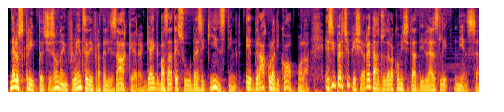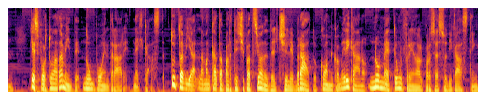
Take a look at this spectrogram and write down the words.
Nello script ci sono influenze dei fratelli Zucker, gag basate su Basic Instinct e Dracula di Coppola e si percepisce il retaggio della comicità di Leslie Nielsen che sfortunatamente non può entrare nel cast. Tuttavia, la mancata partecipazione del celebrato comico americano non mette un freno al processo di casting.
